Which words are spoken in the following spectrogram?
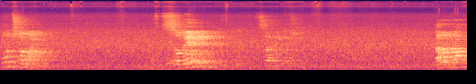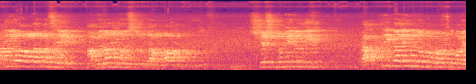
কোন সময়? সবে? কারণ রাত্রিও আল্লাহর কাছে আবেদন করেছিল আল্লাহ, শেষ নবী যদি রাত্রিকালীন জন্মগ্রহণ করে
